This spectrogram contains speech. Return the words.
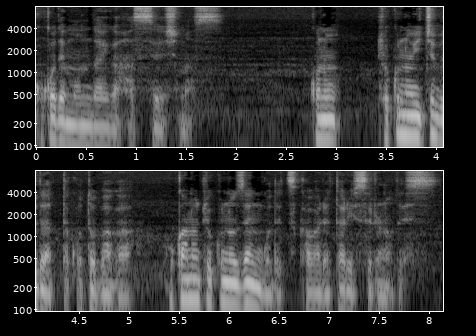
ここで問題が発生します。この曲の一部だった言葉が他の曲の前後で使われたりするのです。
